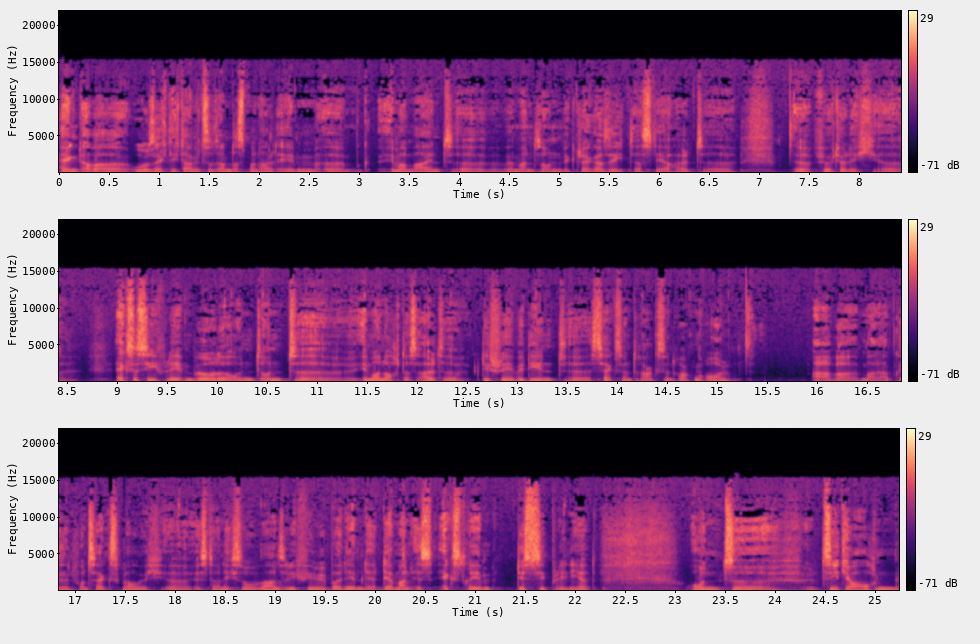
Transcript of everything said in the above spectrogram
Hängt aber ursächlich damit zusammen, dass man halt eben äh, immer meint, äh, wenn man so einen Mick Jagger sieht, dass der halt äh, äh, fürchterlich äh, exzessiv leben würde und und äh, immer noch das alte Klischee bedient, äh, Sex und Drugs und Rock'n'Roll. Aber mal abgesehen von Sex, glaube ich, äh, ist da nicht so wahnsinnig viel bei dem. Der, der Mann ist extrem diszipliniert und äh, zieht ja auch ein äh,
